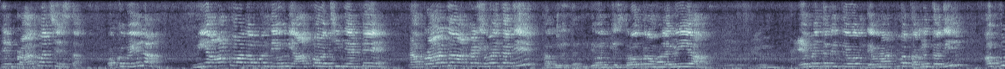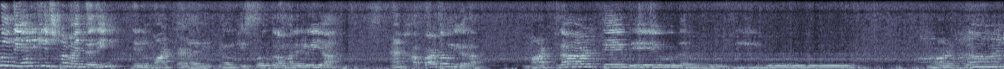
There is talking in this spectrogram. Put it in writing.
నేను ప్రార్థన చేస్తా. ఒకవేళ మీ ఆత్మ లోపల దేవుని ఆత్మ వచ్చింది అంటే నా ప్రార్థన అక్కడ ఏమవుతుంది తగులుతుంది. దేవునికి స్తోత్రం అలవీయ ఏమవుతుంది దేవుని దేవుని ఆత్మ తగులుతుంది. అప్పుడు దేవునికి ఇష్టమవుతుంది నేను మాట్లాడాలి. దేవునికి స్తోత్రం హల్లెలూయా. ఆ, పాట ఉంది కదా. మాట్లాడితే దేవుడవు నీవు. మాట్లాడి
